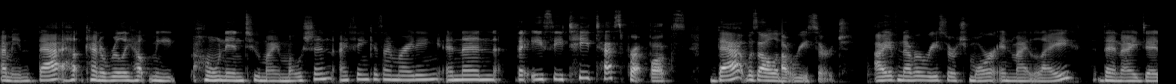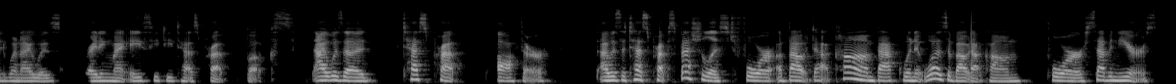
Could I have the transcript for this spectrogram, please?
I mean, that kind of really helped me hone into my emotion, I think, as I'm writing. And then the ACT test prep books, that was all about research. I have never researched more in my life than I did when I was writing my ACT test prep books. I was a test prep author I was a test prep specialist for about.com back when it was about.com for seven years.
